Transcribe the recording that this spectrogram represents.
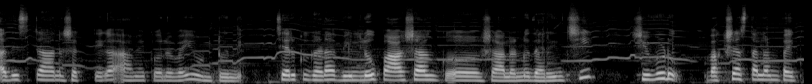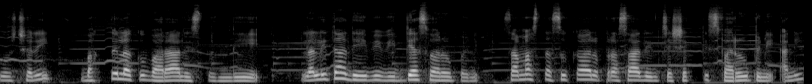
అధిష్టాన శక్తిగా ఆమె కొలువై ఉంటుంది. చెరుకుగడ విల్లు పాశాంకోశాలను ధరించి శివుడు వక్షస్థలంపై కూర్చొని భక్తులకు వరాలిస్తుంది. లలితాదేవి విద్యా స్వరూపిణి సమస్త సుఖాలు ప్రసాదించే శక్తి స్వరూపిణి అని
